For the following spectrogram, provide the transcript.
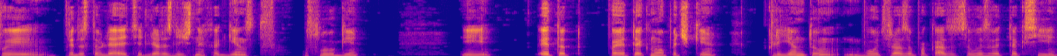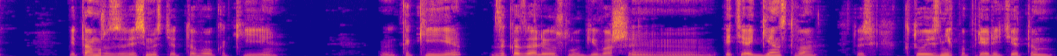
вы предоставляете для различных агентств услуги, и этот, по этой кнопочке клиенту будет сразу показываться вызвать такси, и там уже в зависимости от того, какие какие заказали услуги ваши э, эти агентства, то есть кто из них по приоритетам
